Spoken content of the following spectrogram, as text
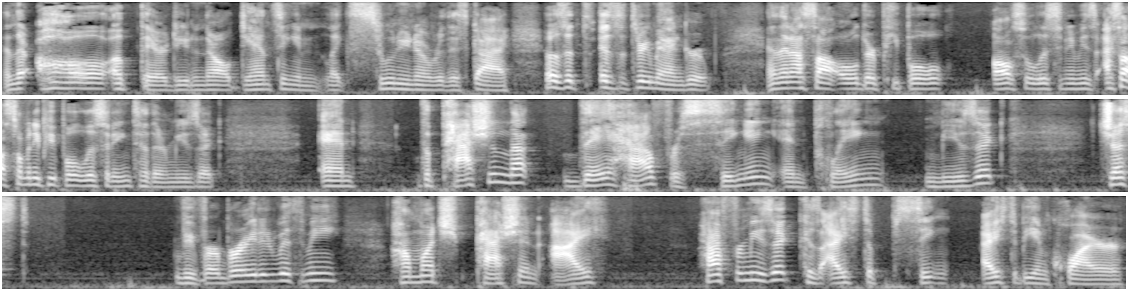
And they're all up there, dude, and they're all dancing and like swooning over this guy. It was a it's a three man group. And then I saw older people also listening to music. I saw so many people listening to their music. And the passion that they have for singing and playing music just reverberated with me how much passion I have for music because I used to sing I used to be in choir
